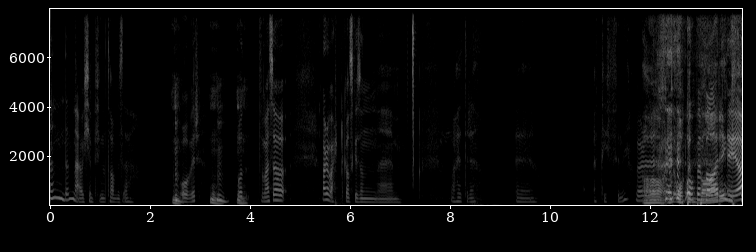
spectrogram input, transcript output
den, den er jo kjempefin å ta med seg Mm. over. Mm. Mm. Og for meg så har det vært ganske sånn eh, Hva heter det? Eh, epiphany? Hva er det? Åh, en åpenbaring. Ja.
